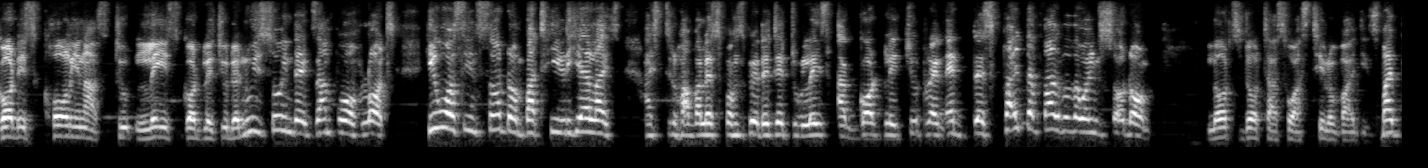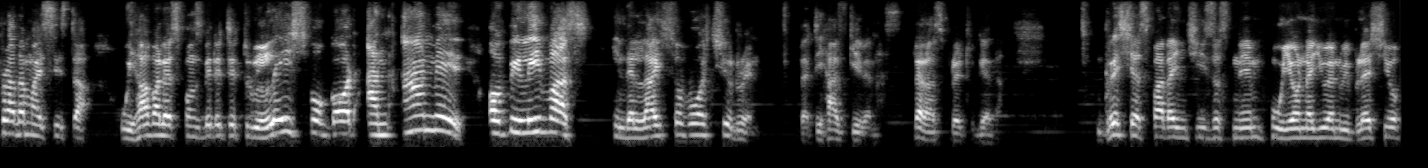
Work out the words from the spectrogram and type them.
God is calling us to raise godly children. We saw in the example of Lot, he was in Sodom, but he realized, I still have a responsibility to raise a godly children. And despite the fact that they were in Sodom, Lot's daughters were still virgins. My brother, my sister, we have a responsibility to raise for God an army of believers in the lives of our children that He has given us. Let us pray together. Gracious Father, in Jesus' name, we honor you and we bless you.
